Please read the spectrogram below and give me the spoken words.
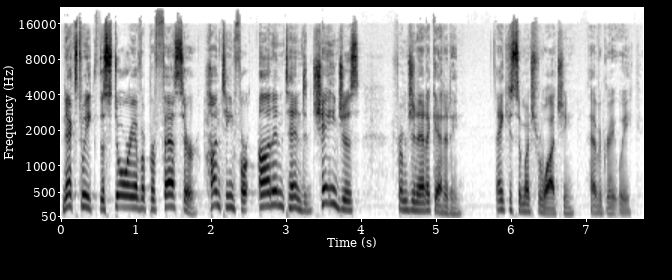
Next week, the story of a professor hunting for unintended changes from genetic editing. Thank you so much for watching. Have a great week.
